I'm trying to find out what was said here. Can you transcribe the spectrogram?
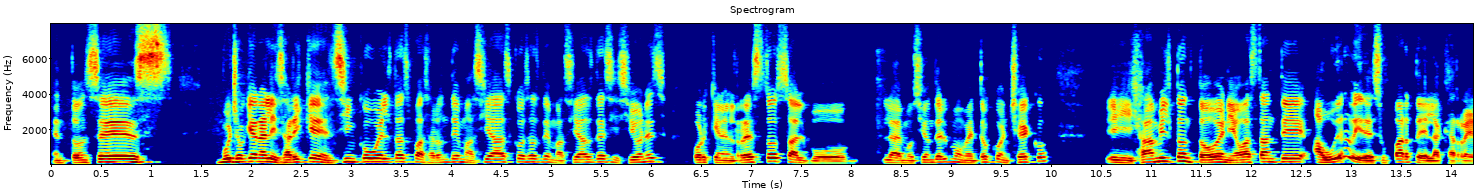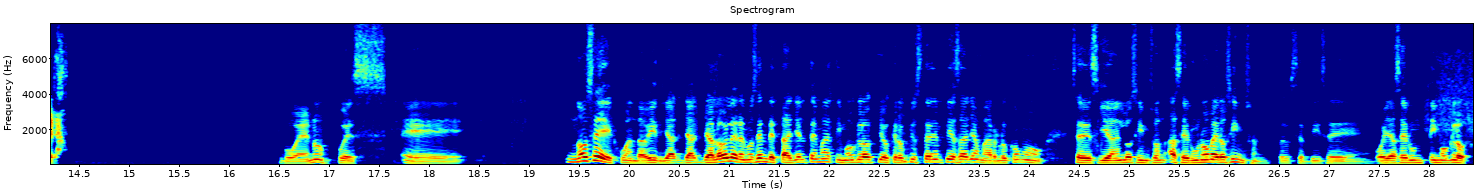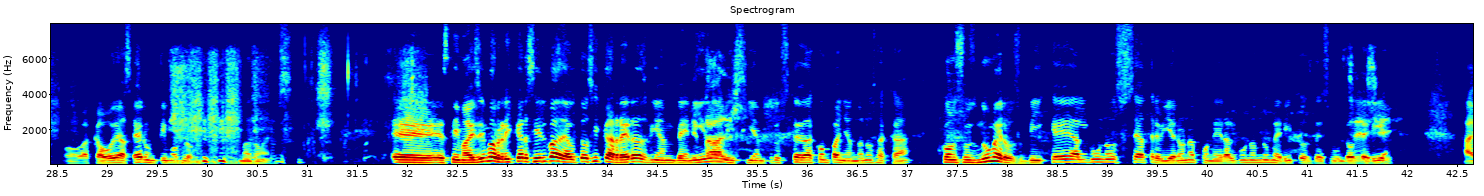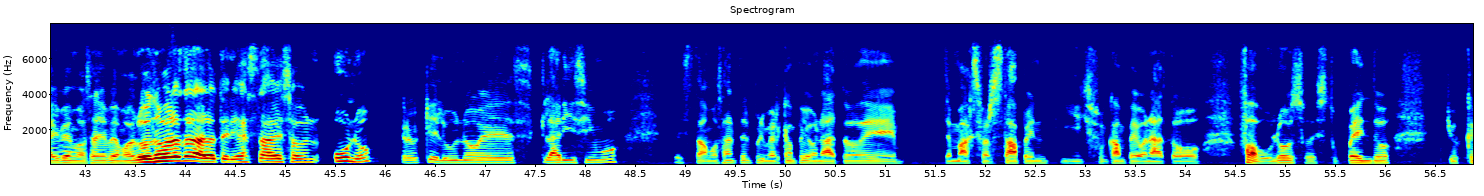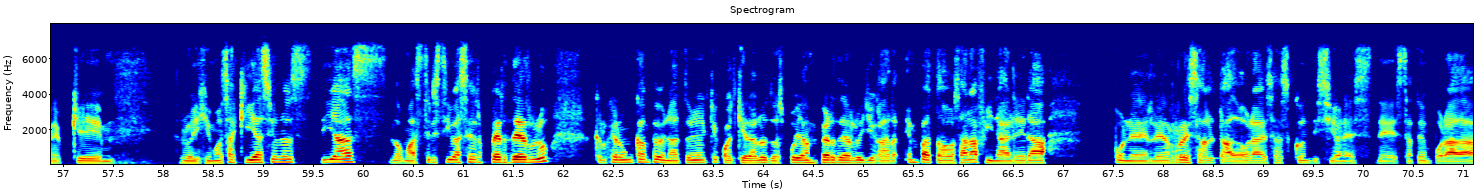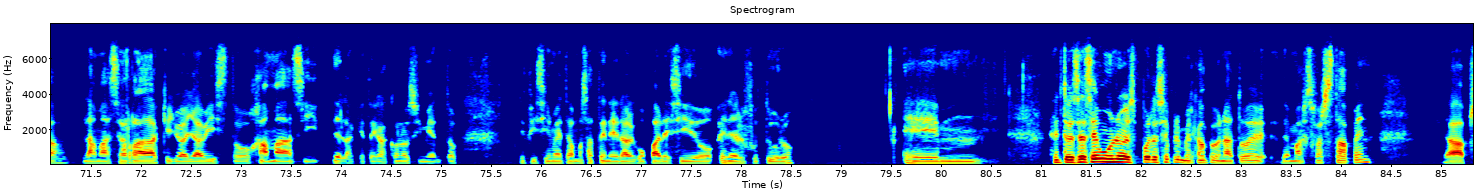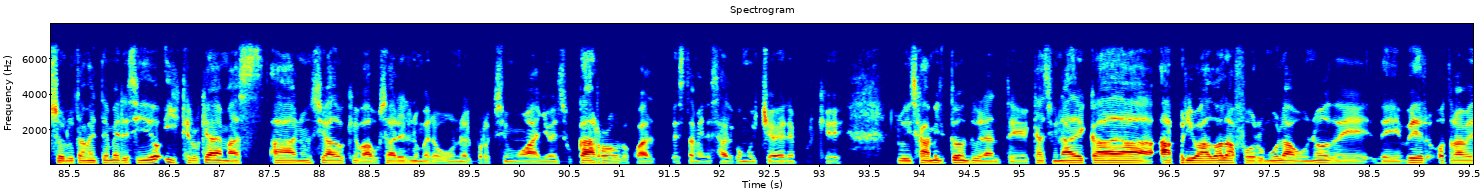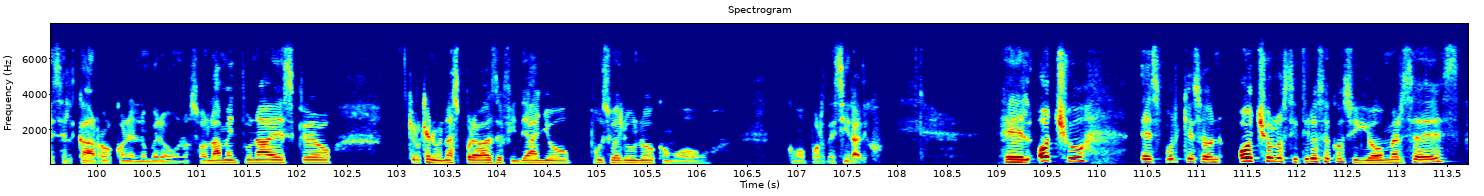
Entonces, mucho que analizar y que en cinco vueltas pasaron demasiadas cosas, demasiadas decisiones, porque en el resto, salvo la emoción del momento con Checo, y Hamilton todo venía bastante a Dhabi de su parte de la carrera. Bueno, pues eh, no sé, Juan David, ya, ya, lo hablaremos en detalle el tema de Timo Glock. Yo creo que usted empieza a llamarlo como se decía en Los Simpson, hacer un Homero Simpson. Entonces usted dice, voy a hacer un Timo Glock, o acabo de hacer un Timo Glock, más o menos. Eh, estimadísimo Ricker Silva de Autos y Carreras, bienvenido y siempre usted acompañándonos acá con sus números. Vi que algunos se atrevieron a poner algunos numeritos de su lotería. Ahí vemos, ahí vemos. Los números de la lotería esta vez son uno. Creo que el uno es clarísimo. Estamos ante el primer campeonato de, de Max Verstappen y es un campeonato fabuloso, estupendo. Yo creo que lo dijimos aquí hace unos días, lo más triste iba a ser perderlo. Creo que era un campeonato en el que cualquiera de los dos podían perderlo y llegar empatados a la final era ponerle resaltador a esas condiciones de esta temporada, la más cerrada que yo haya visto jamás y de la que tenga conocimiento. Difícilmente vamos a tener algo parecido en el futuro. Em, entonces ese uno es por ese primer campeonato de, de Max Verstappen absolutamente merecido y creo que además ha anunciado que va a usar el número uno el próximo año en su carro, lo cual pues también es algo muy chévere porque Lewis Hamilton durante casi una década ha privado a la Fórmula 1 de, de, ver otra vez el carro con el número uno. Solamente una vez creo, creo que en unas pruebas de fin de año puso el uno como, como por decir algo. El 8 es porque son 8 los títulos que consiguió Mercedes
